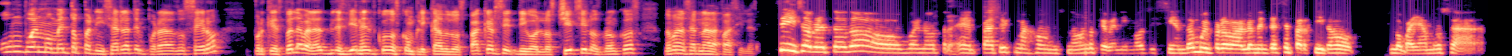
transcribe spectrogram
un buen momento para iniciar la temporada 2-0, porque después la verdad les vienen juegos complicados. Los Packers, digo, los Chiefs y los Broncos no van a ser nada fáciles. Sí, sobre todo, bueno, Patrick Mahomes, ¿no? Lo que venimos diciendo, muy probablemente ese partido lo vayamos a,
